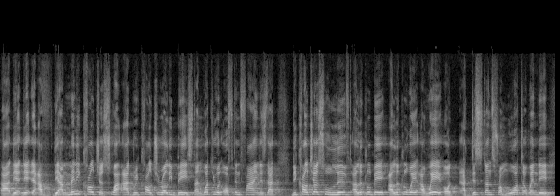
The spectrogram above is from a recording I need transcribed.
uh, there, there, are, there, are, many cultures who are agriculturally based, and what you would often find is that the cultures who lived a little bit, a little way away or a distance from water, when they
